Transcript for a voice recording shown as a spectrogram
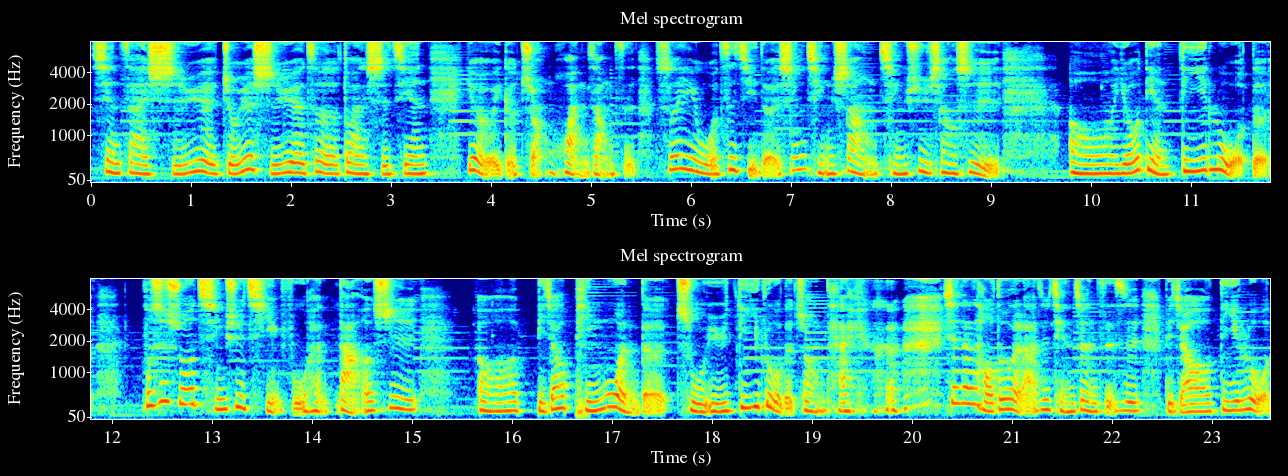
现在十月、九月、十月这段时间又有一个转换，这样子，所以我自己的心情上、情绪上是，呃，有点低落的。不是说情绪起伏很大，而是呃比较平稳的处于低落的状态。现在是好多了啦，就前阵子是比较低落，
